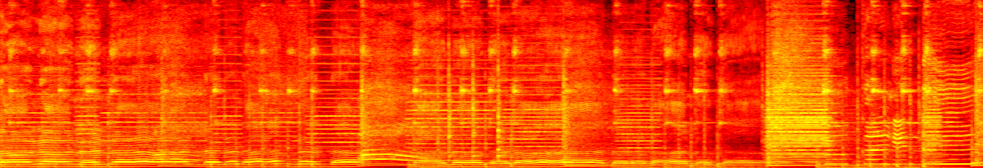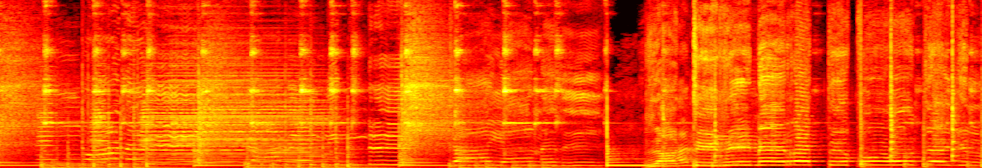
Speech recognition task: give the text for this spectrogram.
லா லா லா லா லா லா லா லா லா லா லா லா லா லா லா லா பூக்கள் என்று என்று காயானது. ராத்திரி நேரத்து பூஜையில்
